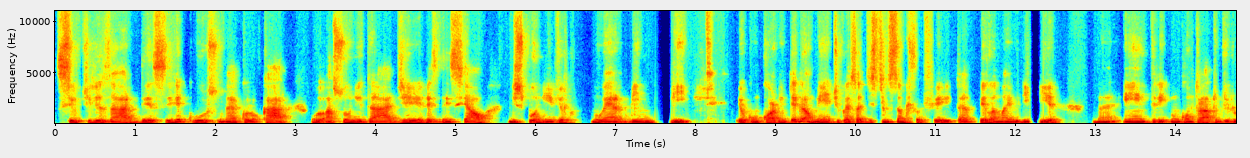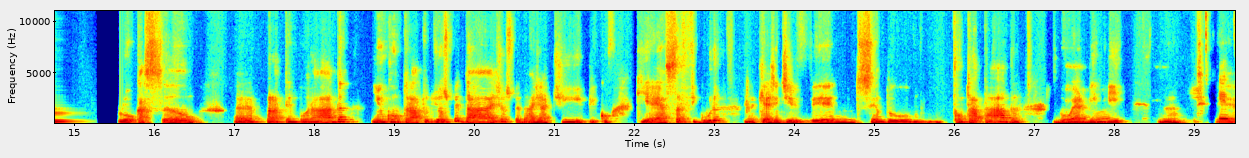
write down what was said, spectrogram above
se utilizar desse recurso, né? Colocar a sua unidade residencial disponível no Airbnb. Eu concordo integralmente com essa distinção que foi feita pela maioria né, entre um contrato de locação é, para a temporada e um contrato de hospedagem, hospedagem atípico, que é essa figura né, que a gente vê sendo contratada no uhum. Airbnb. Né? É,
